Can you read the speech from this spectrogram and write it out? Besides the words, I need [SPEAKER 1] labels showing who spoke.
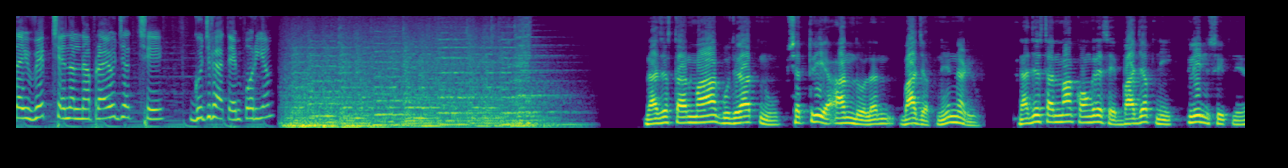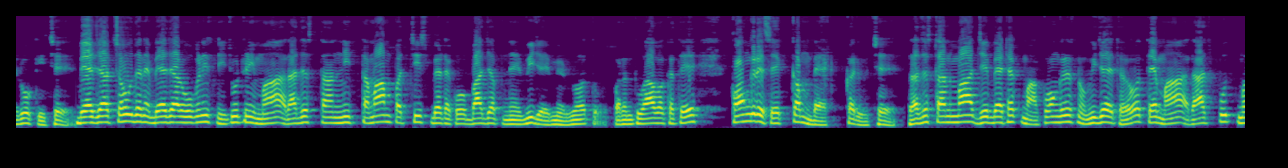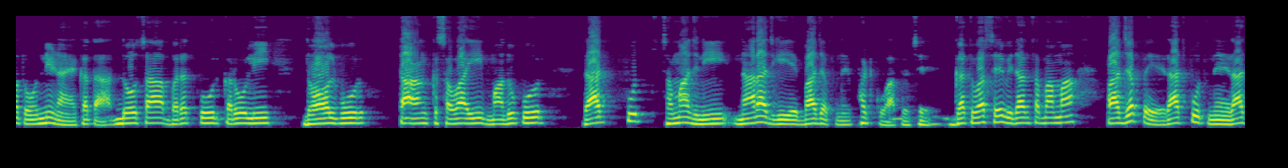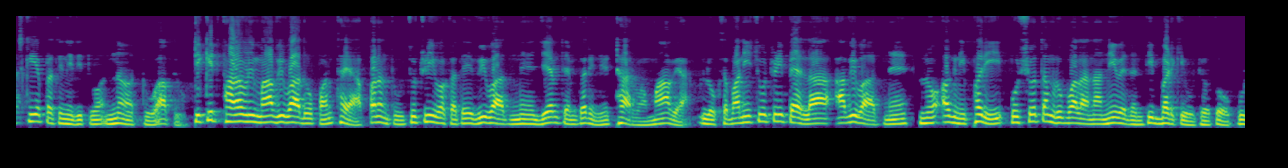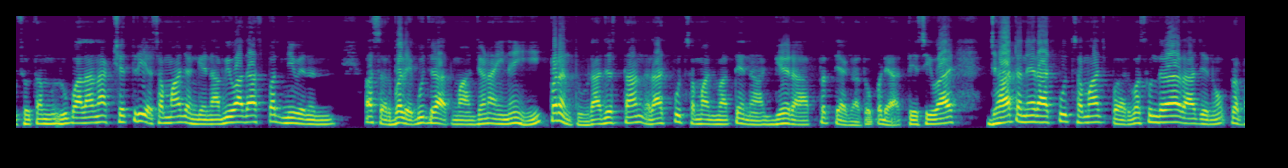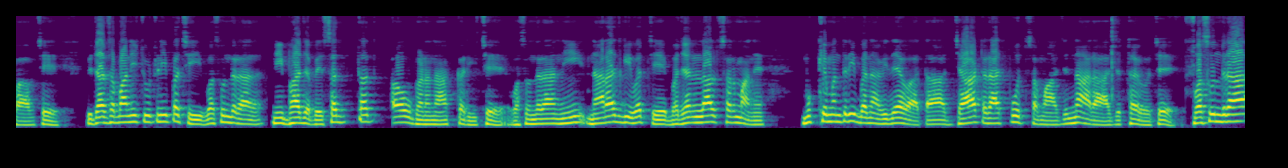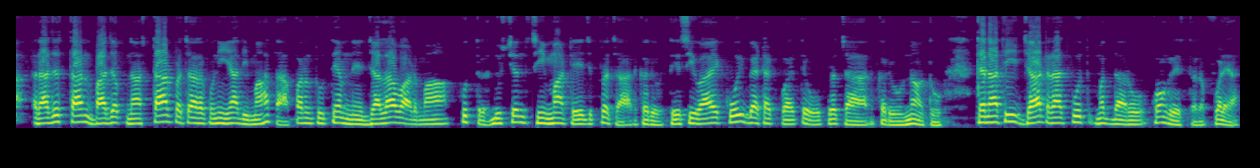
[SPEAKER 1] Live web ચેનલના પ્રાયોજક છે Gujarat emporium
[SPEAKER 2] રાજસ્થાનમાં ગુજરાતનું ક્ષત્રિય આંદોલન ભાજપને નડ્યું. રાજસ્થાનમાં કોંગ્રેસે ભાજપની ક્લીન સ્વીપને રોકી છે. બે હજાર ચૌદ અને બે હજાર ઓગણીસની ચૂંટણીમાં રાજસ્થાનની તમામ પચીસ બેઠકો ભાજપને વિજય મેળવ્યો હતો. પરંતુ આ વખતે કોંગ્રેસે કમબેક કર્યું છે. રાજસ્થાનમાં જે બેઠકમાં કોંગ્રેસનો વિજય થયો તેમાં રાજપૂત મતો નિર્ણાયક હતા. દોસા, ભરતપુર, કરોલી ધૌલપુર ટાંક, સવાઈ, માધુપુર રાજપૂત સમાજની નારાજગીએ ભાજપને ફટકો આપ્યો છે. ગત વર્ષે વિધાનસભામાં ભાજપે રાજપૂતને રાજકીય પ્રતિનિધિત્વ ન હતું આપ્યું. ટિકિટ ફાળવણીમાં વિવાદો પણ થયા, પરંતુ ચૂંટણી વખતે વિવાદને જેમ તેમ કરીને ઠારવામાં આવ્યા. લોકસભાની ચૂંટણી પહેલા આ વિવાદને નો અગ્નિ ફરી પુરુષોત્તમ રૂપાલાના નિવેદનથી ભડકી ઉઠ્યો હતો. પુરુષોત્તમ રૂપાલાના ક્ષેત્રીય સમાજ અંગેના વિવાદાસ્પદ નિવેદન અસર ભલે ગુજરાતમાં જણાઈ નહીં, પરંતુ રાજસ્થાન રાજપૂત સમાજમાં તેના ઘેરા પ્રત્યાઘાતો પડ્યા. તે સિવાય જાટ અને રાજપૂત સમાજ પર વસુંધરા રાજેનો પ્રભાવ છે. વિધાનસભાની ચૂંટણી પછી વસુંધરાની ભાજપે સતત અવગણના કરી છે. વસુંધરાની નારાજગી વચ્ચે ભજનલાલ શર્માને મુખ્યમંત્રી બનાવી દેવાતા જાટ રાજપૂત સમાજ નારાજ થયો છે. વસુંધરા રાજસ્થાન ભાજપના સ્ટાર પ્રચારકોની યાદીમાં હતા, પરંતુ તેમને ઝાલાવાડમાં પુત્ર દુષ્યંતસિંહ માટે જ પ્રચાર કર્યો. તે સિવાય કોઈ બેઠક પર તેઓ પ્રચાર કર્યો ન હતો. તેનાથી જાટ રાજપૂત મતદારો કોંગ્રેસ તરફ વળ્યા.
